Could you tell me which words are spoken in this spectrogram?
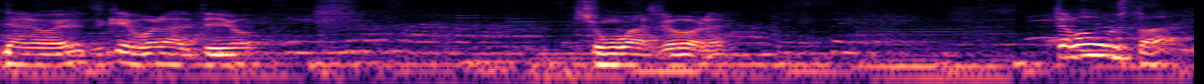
Ya lo es, que mola el tío. Es un guasor, ¿eh? ¿Te va a gustar?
